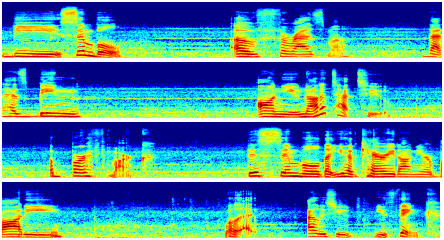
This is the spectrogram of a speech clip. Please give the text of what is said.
the symbol of Pharasma that has been on you, not a tattoo, a birthmark. This symbol that you have carried on your body, well, at, least you you think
